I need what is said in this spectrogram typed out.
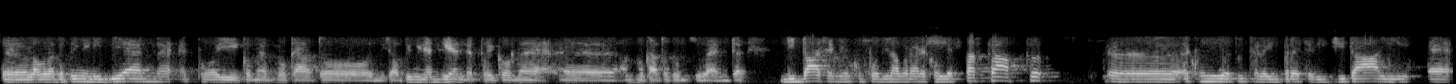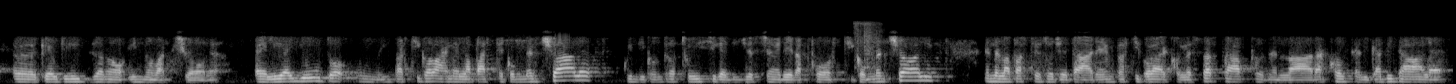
Eh, ho lavorato prima in IBM e poi come avvocato, diciamo, prima in azienda e poi come eh, avvocato consulente. Di base mi occupo di lavorare con le start-up eh, e comunque tutte le imprese digitali eh, che utilizzano innovazione. E li aiuto mm, in particolare nella parte commerciale, quindi contrattualistica e di gestione dei rapporti commerciali e nella parte societaria, in particolare con le start-up, nella raccolta di capitale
